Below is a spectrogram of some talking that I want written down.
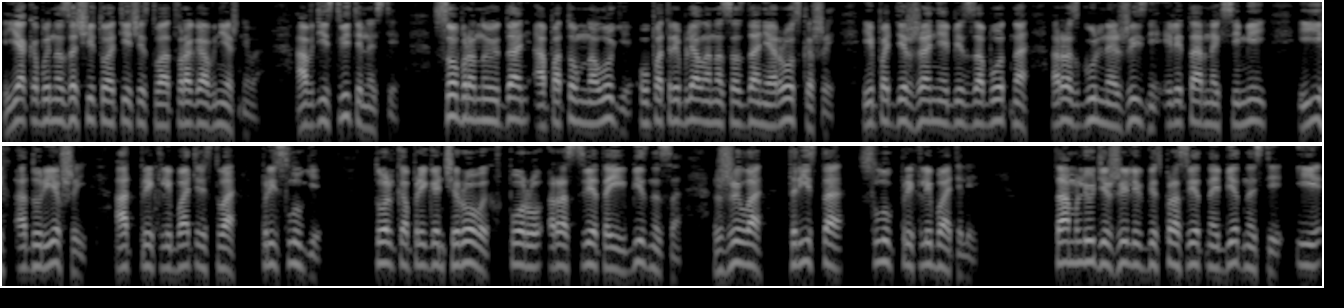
якобы на защиту Отечества от врага внешнего, а в действительности собранную дань, а потом налоги употребляла на создание роскоши и поддержание беззаботно разгульной жизни элитарных семей и их одуревшей от прихлебательства прислуги. Только при Гончаровых в пору расцвета их бизнеса жило 300 слуг-прихлебателей. Там люди жили в беспросветной бедности и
